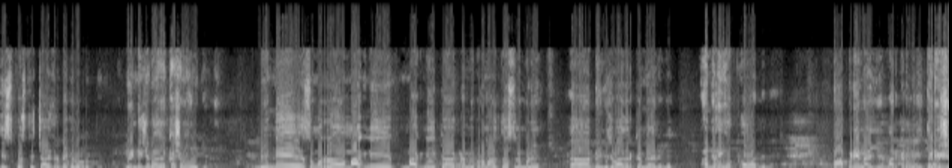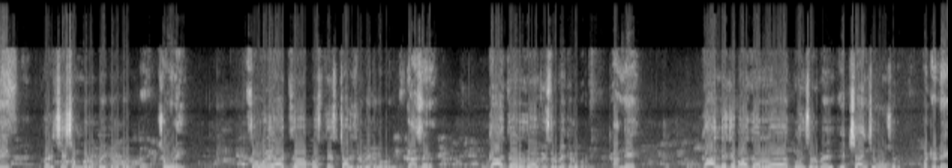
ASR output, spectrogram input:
तीस पस्तीस चाळीस रुपये किलोपर्यंत भेंडीचे बाजार कशामुळे उतरले भेंडी समोर मागणी मागणी कमी प्रमाणात असल्यामुळे भेंडीचे बाजार कमी झालेले आहेत. आणि? आवक वाढलेली. पापडी नाही आहे मार्केटमध्ये तरी फरशी? शंभर रुपये किलोपर्यंत आहे. चवळी? चवळी आज पस्तीस चाळीस रुपये किलोपर्यंत. गाजर? गाजर वीस रुपये किलोपर्यंत. कांदे? कांद्याचे बाजार दोनशे रुपये एकशे ऐंशी दोनशे रुपये. बटाटे?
